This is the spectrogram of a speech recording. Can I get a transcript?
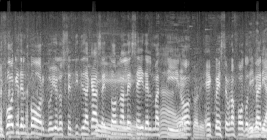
i fuochi del borgo io li ho sentiti da casa Sì. intorno alle 6 del mattino Ah, e questa è una foto li di Marina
